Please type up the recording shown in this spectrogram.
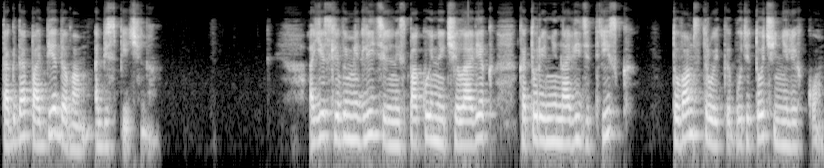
Тогда победа вам обеспечена. А если вы медлительный, спокойный человек, который ненавидит риск, то вам с тройкой будет очень нелегко.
